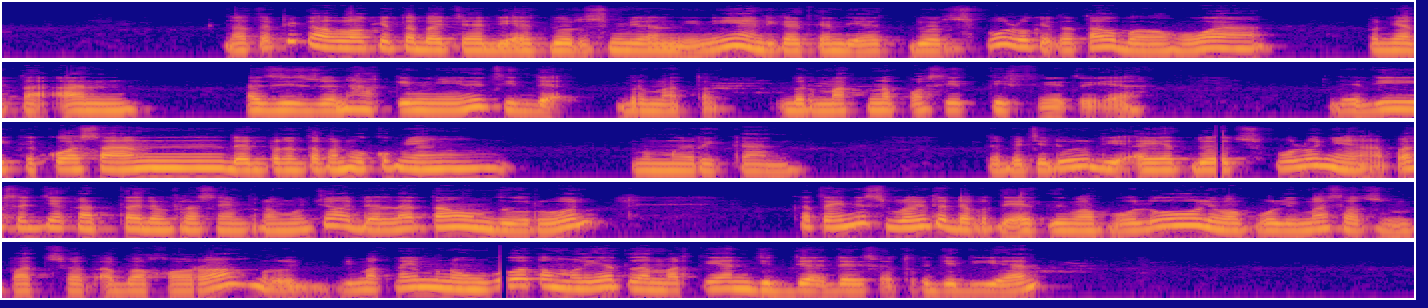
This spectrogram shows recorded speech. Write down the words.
Nah, tapi kalau kita baca di ayat 29 ini yang dikaitkan di ayat 210 kita tahu bahwa pernyataan Azizun Hakimnya ini tidak bermata, bermakna positif gitu ya. Jadi kekuasaan dan penetapan hukum yang mengerikan. Kita baca dulu di ayat 210-nya. Apa saja kata dan frasa yang pernah muncul adalah tahun turun. Kata ini sebelumnya terdapat di ayat 50, 55, 104 surat Al-Baqarah. Dimaknai menunggu atau melihat dalam artian jeda dari suatu kejadian.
